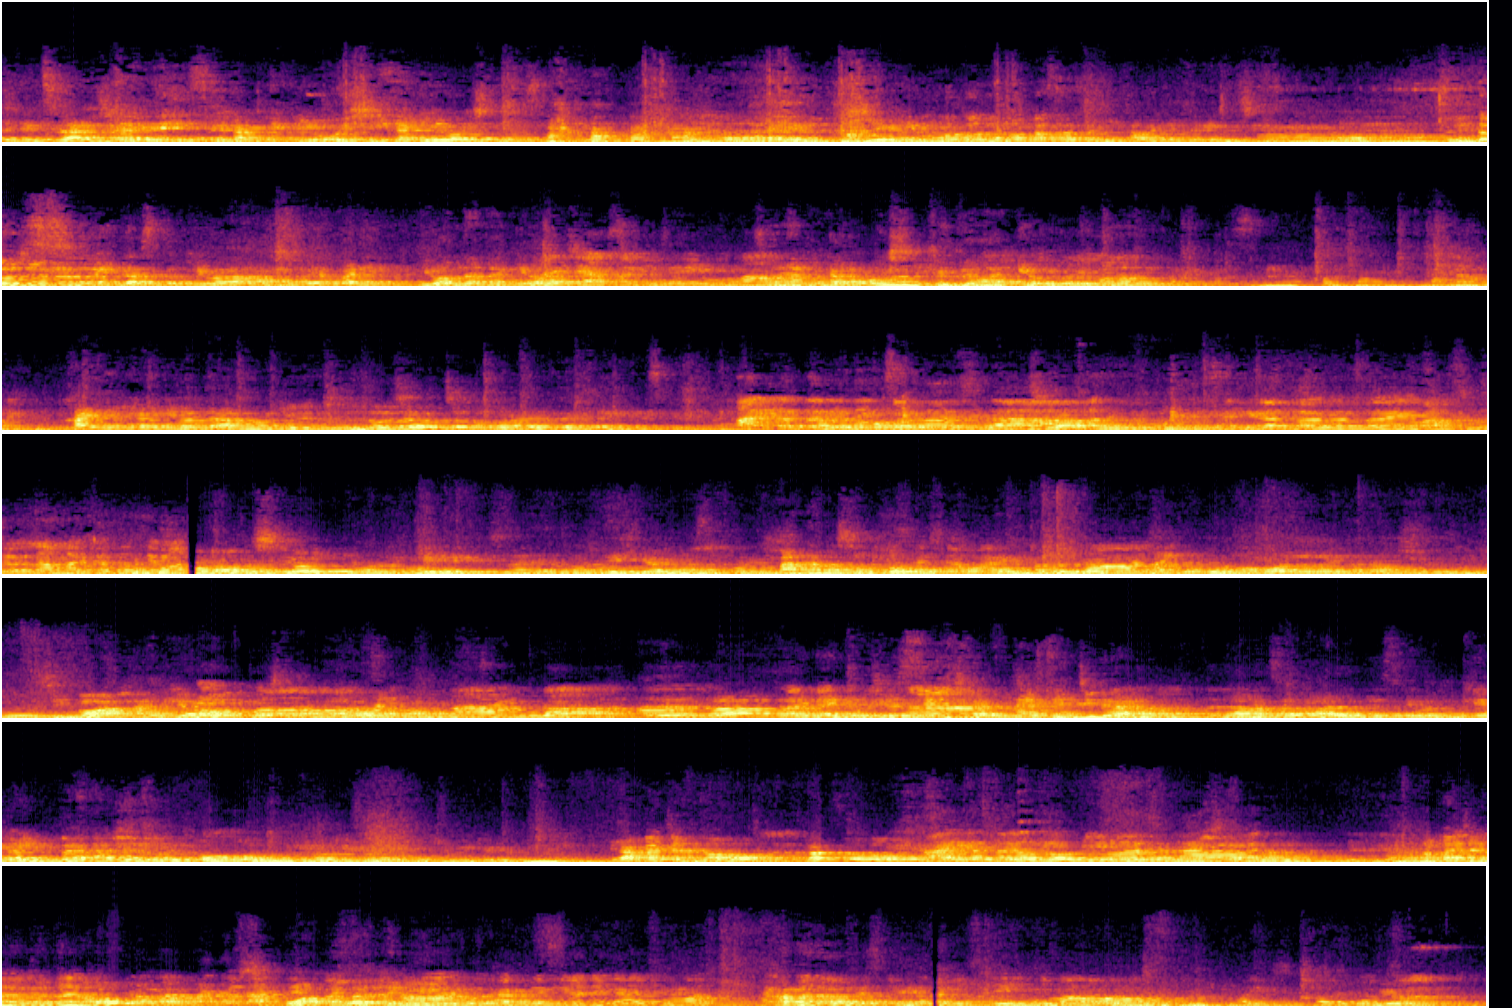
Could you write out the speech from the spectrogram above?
大体ツアー時代で比較的美味しいだけ用意してます牛乳ほとんど残さずに食べてくれるんですけど運動場などに出すときはやっぱりいろんな竹を出しますけどその中から美味しい竹をより好んでくれます帰り際にまたあの運動場をちょっとご覧いただきたいんですけどはい、お取りました。ありがとうございます。ちょ何枚か撮ってまい毛でできておりますパンダの尻尾です尻尾ははい、ひょろっとした長さが大体10センチから20センチぐらいの長さがあるんですけど毛がいっぱい生えてるのでポンポンに見えるんです赤ちゃんの画像を先ほど見ていただきました赤ちゃんの時の方が尻尾は目立って見えると思い確ます認お願いします。体はですね見ていきます。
